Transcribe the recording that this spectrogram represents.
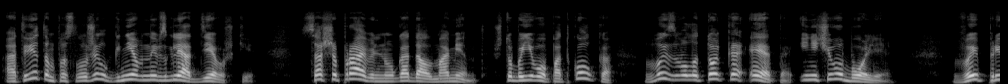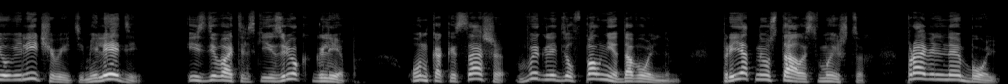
Ответом послужил гневный взгляд девушки. Саша правильно угадал момент, чтобы его подколка вызвало только это и ничего более. «Вы преувеличиваете, миледи!» — издевательский изрек Глеб. Он, как и Саша, выглядел вполне довольным. Приятная усталость в мышцах, правильная боль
